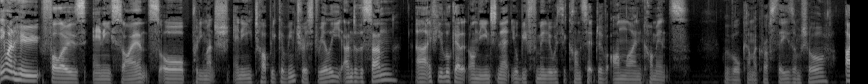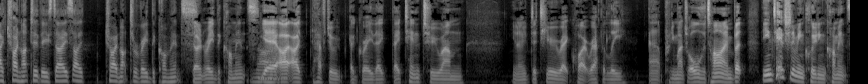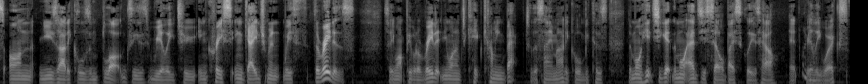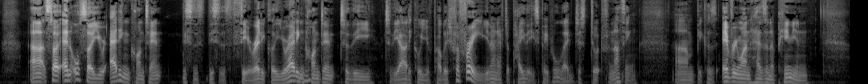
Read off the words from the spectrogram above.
Anyone who follows any science or pretty much any topic of interest, really, under the sun, uh, if you look at it on the internet, you'll be familiar with the concept of online comments. We've all come across these, I'm sure. I try not to these days. I try not to read the comments. Don't read the comments. No. Yeah, I, I have to agree. They they tend to, um, you know, deteriorate quite rapidly, uh, pretty much all the time. But the intention of including comments on news articles and blogs is really to increase engagement with the readers. So you want people to read it, and you want them to keep coming back to the same article because the more hits you get, the more ads you sell. Basically, is how it really works. Uh, so, and also you're adding content. This is this is theoretically you're adding content to the to the article you've published for free. You don't have to pay these people; they just do it for nothing um, because everyone has an opinion.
